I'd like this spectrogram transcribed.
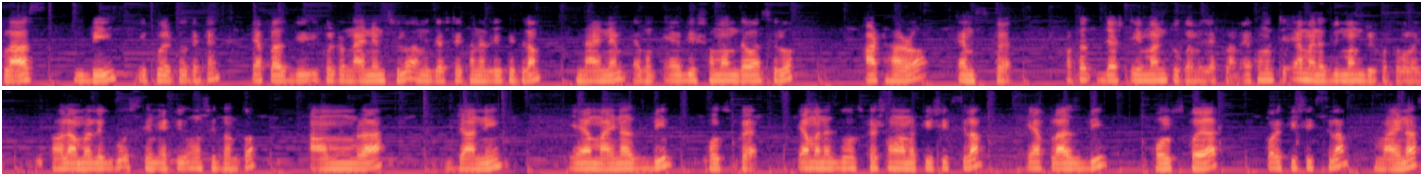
plus b equal to দেখেন a plus b equal to nine m ছিল। আমি জাস্ট এখানে লিখে দিলাম নাইন এম এবং এ বি সমান দেওয়া ছিল আঠারো এম স্কোয়ার অর্থাৎ জাস্ট এই মানটুকু আমি লিখলাম। এখন হচ্ছে এ মাইনাস বির মান বের করতে বলা হয়েছে। তাহলে আমরা লিখব সেম একই অনুসিদ্ধান্ত। আমরা জানি a minus b whole square. A minus b whole square সমান আমরা কি শিখছিলাম? A plus b whole square, পরে কি শিখছিলাম? Minus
